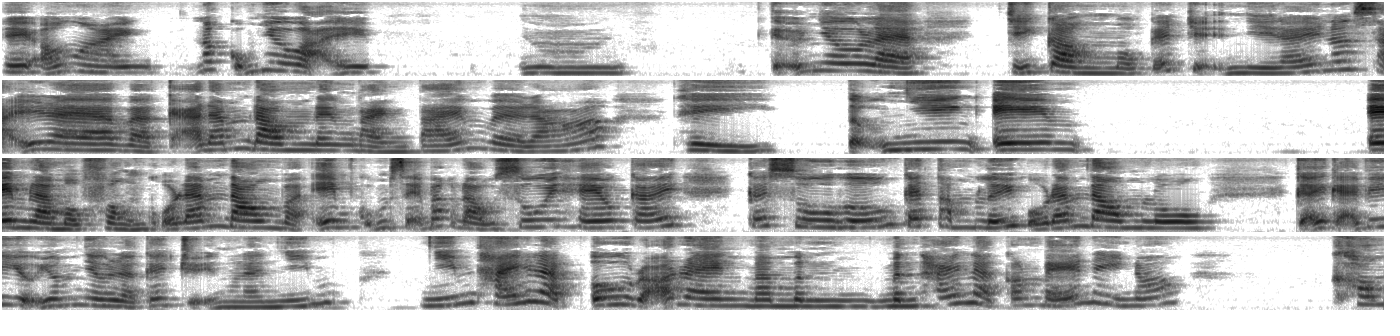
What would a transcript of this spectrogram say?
thì ở ngoài nó cũng như vậy uhm, kiểu như là chỉ cần một cái chuyện gì đấy nó xảy ra và cả đám đông đang bàn tán về đó thì tự nhiên em em là một phần của đám đông và em cũng sẽ bắt đầu xuôi theo cái cái xu hướng cái tâm lý của đám đông luôn kể cả ví dụ giống như là cái chuyện là nhiếm nhiếm thấy là ư rõ ràng mà mình mình thấy là con bé này nó không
